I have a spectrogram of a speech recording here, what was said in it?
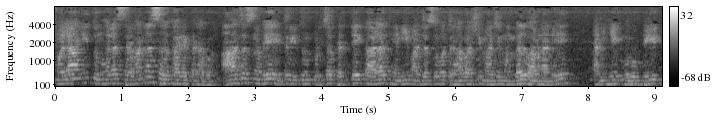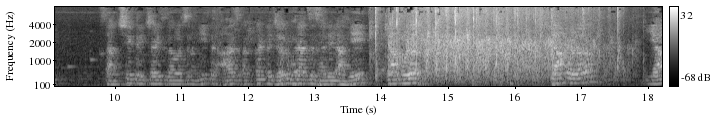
मला आणि तुम्हाला सर्वांना सहकार्य करावं. आजच नव्हे तर इथून पुढच्या प्रत्येक काळात यांनी माझ्यासोबत राहावं अशी माझी मंगल भावना आहे. आणि हे गुरुपीठ सातशे त्रेचाळीस गावाचं नाही तर आज अखंड जगभराचं झालेलं आहे. त्यामुळं त्यामुळं या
